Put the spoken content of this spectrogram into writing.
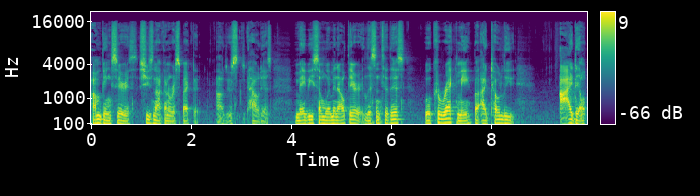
I'm being serious. She's not going to respect it. I'll just how it is. Maybe some women out there listen to this will correct me, but I totally, I don't,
